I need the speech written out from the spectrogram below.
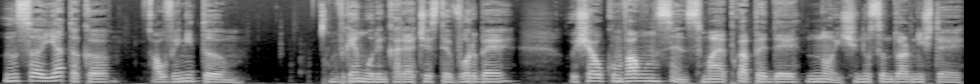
însă iată că au venit uh, vremuri în care aceste vorbe își au cumva un sens mai aproape de noi și nu sunt doar niște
